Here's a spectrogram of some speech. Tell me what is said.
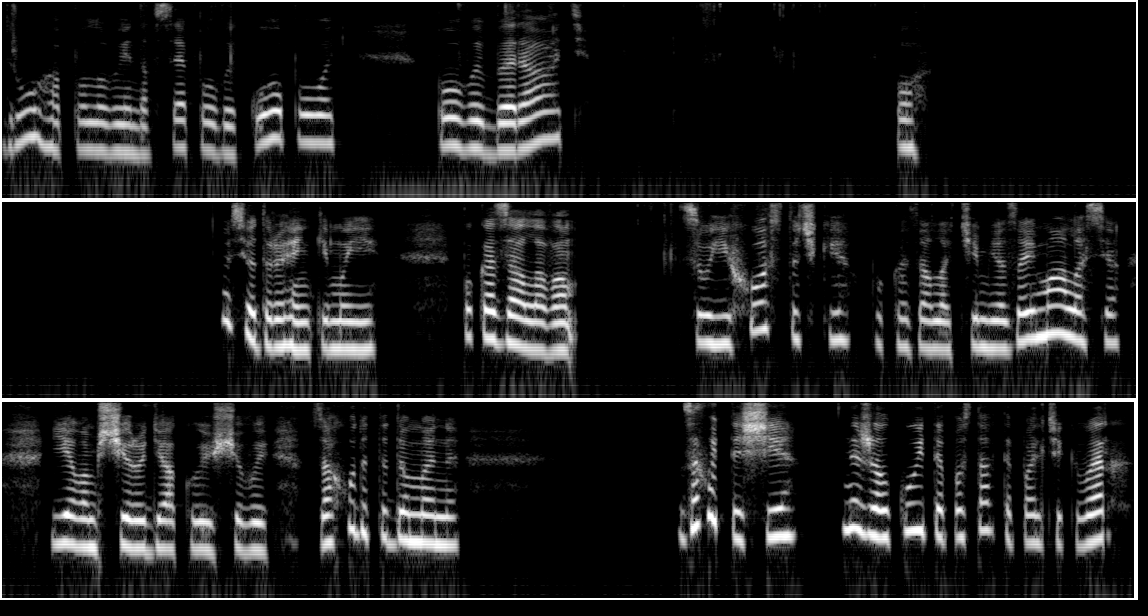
друга половина. Все повикопувати, повибирати. О. Ось, о, дорогенькі мої. Показала вам свої хосточки, показала, чим я займалася. Я вам щиро дякую, що ви заходите до мене. Заходьте ще, не жалкуйте, поставте пальчик вверх.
